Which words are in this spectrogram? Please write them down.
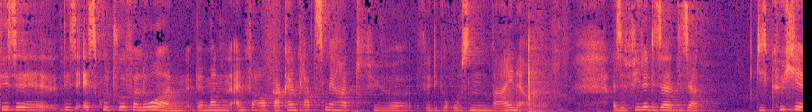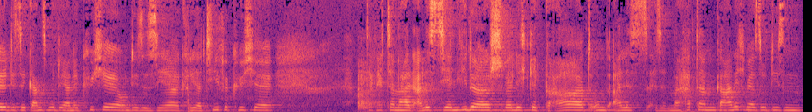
diese, diese Esskultur verloren, wenn man einfach auch gar keinen Platz mehr hat für, für die großen Weine auch. Also viele dieser, dieser, die Küche, diese ganz moderne Küche und diese sehr kreative Küche, da wird dann halt alles sehr niederschwellig gegart und alles, also man hat dann gar nicht mehr so diesen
